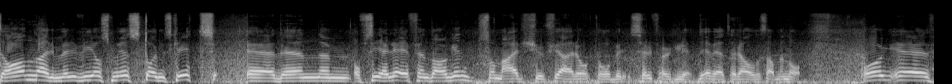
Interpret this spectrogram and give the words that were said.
Da nærmer vi oss med stormskritt eh, den um, offisielle FN-dagen, som er 24. oktober. Selvfølgelig, det vet dere alle sammen nå. Og eh,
